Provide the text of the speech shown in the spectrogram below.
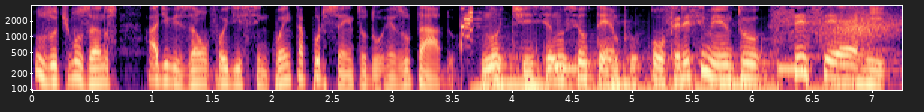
Nos últimos anos, a divisão foi de 50% do resultado. Notícia no seu tempo. Oferecimento CCR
